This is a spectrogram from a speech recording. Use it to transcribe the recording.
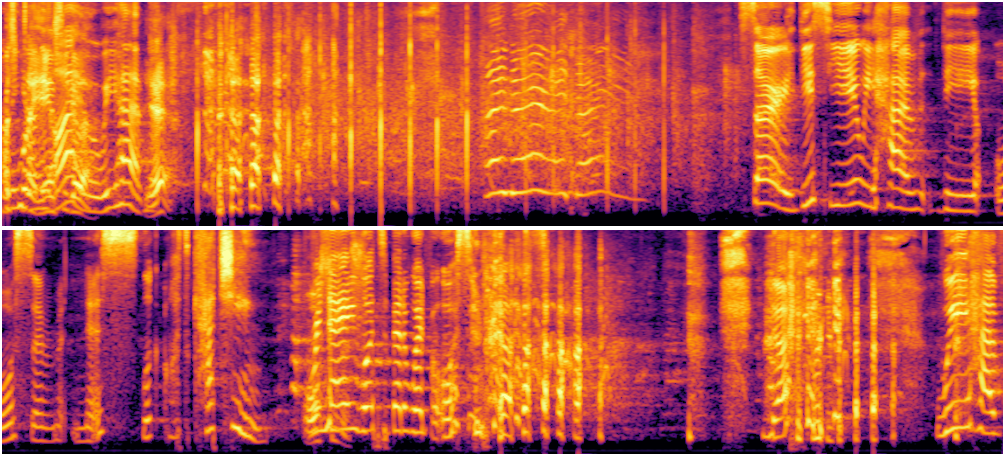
Let's put our hands together. We have. Yeah. I know, I know. So this year we have the awesomeness. Look, oh, it's catching. Renee, what's a better word for awesomeness? no. we have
